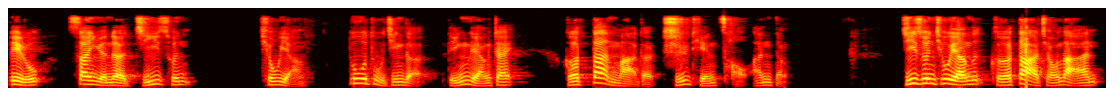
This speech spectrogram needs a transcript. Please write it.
例如。三元的吉村秋阳、多度经的林良斋和淡马的池田草庵等，吉村秋阳和大桥纳安、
